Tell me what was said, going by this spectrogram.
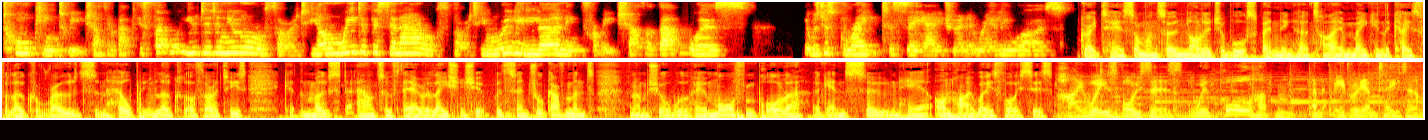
talking to each other about is that what you did in your authority? Oh, and we did this in our authority, and really learning from each other. That was it was just great to see Adrian. It really was. Great to hear someone so knowledgeable spending her time making the case for local roads and helping local authorities get the most out of their relationship with central government. And I'm sure we'll hear more from Paula again soon here on Highways Voices. Highways Voices with Paul Hutton and Adrian Tatum.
